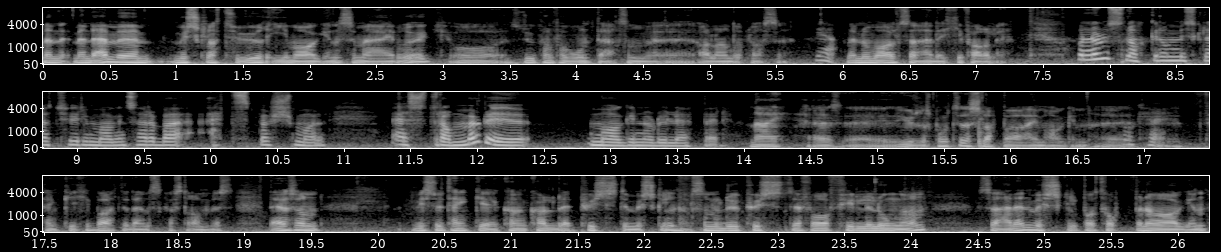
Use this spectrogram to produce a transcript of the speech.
Men, men det er mye muskulatur i magen som er i bruk, og du kan få vondt der som alle andre plasser. Ja. Men normalt så er det ikke farlig. Og når du snakker om muskulatur i magen, så er det bare ett spørsmål. Eh, Strammer du magen når du løper? Nei, i utgangspunktet slapper jeg av i magen. Okay. Jeg tenker ikke bare at den skal strammes. Det er jo sånn, hvis du tenker, kan kalle det pustemuskelen. Altså når du puster for å fylle lungene, så er det en muskel på toppen av magen,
